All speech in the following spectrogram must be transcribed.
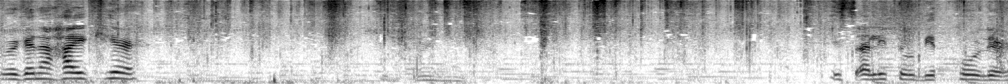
We're gonna hike here. It's a little bit colder.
